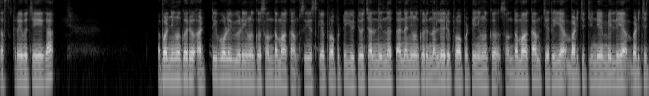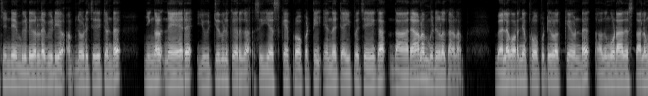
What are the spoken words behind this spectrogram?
സബ്സ്ക്രൈബ് ചെയ്യുക. അപ്പോൾ നിങ്ങൾക്കൊരു അടിപൊളി വീഡിയോ നിങ്ങൾക്ക് സ്വന്തമാക്കാം. C S K property YouTube channel നിന്ന് തന്നെ നിങ്ങൾക്കൊരു നല്ലൊരു പ്രോപ്പർട്ടി നിങ്ങൾക്ക് സ്വന്തമാക്കാം. ചെറിയ ബഡ്ജറ്റിന്റെയും വലിയ ബഡ്ജറ്റിന്റെയും വീടുകളുടെ വീഡിയോ അപ്ലോഡ് ചെയ്തിട്ടുണ്ട്. നിങ്ങൾ നേരെ യൂട്യൂബിൽ കയറുക സി എസ് കെ പ്രോപ്പർട്ടി എന്ന് ടൈപ്പ് ചെയ്യുക. ധാരാളം വീടുകൾ കാണാം. വില കുറഞ്ഞ പ്രോപ്പർട്ടികളൊക്കെ ഉണ്ട്. അതും കൂടാതെ സ്ഥലം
